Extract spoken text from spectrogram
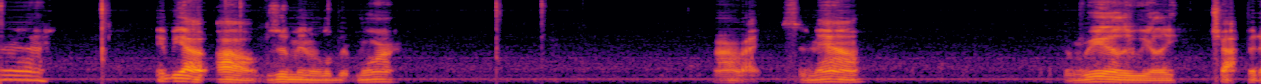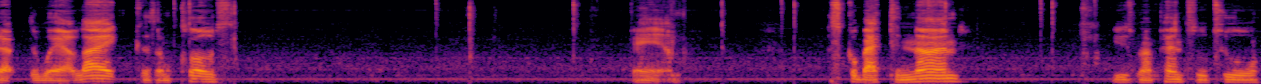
Eh, maybe I'll, I'll zoom in a little bit more. Alright, so now I can really, really chop it up the way I like because I'm close. Bam. Let's go back to none. Use my pencil tool.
